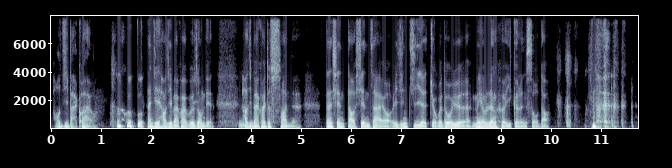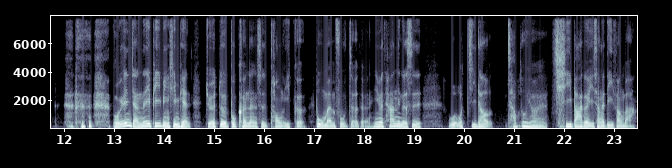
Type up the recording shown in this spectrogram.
好几百块哦，但其实好几百块不是重点，好几百块就算了，但现到现在哦，已经寄了九个多月了，没有任何一个人收到。我跟你讲，那一批明信片绝对不可能是同一个部门负责的，因为他那个是我我寄到。差不多有七八个以上的地方吧，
